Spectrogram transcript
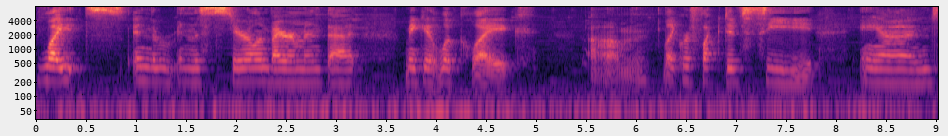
lights in the in the sterile environment that make it look like um, like reflective sea, and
